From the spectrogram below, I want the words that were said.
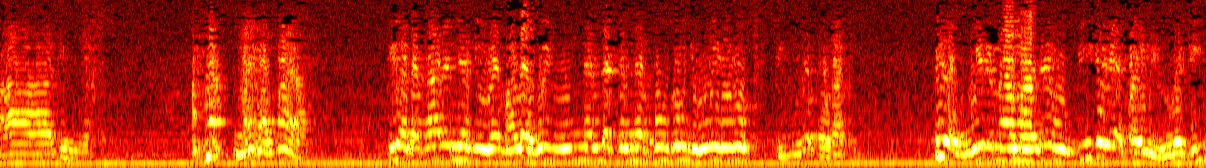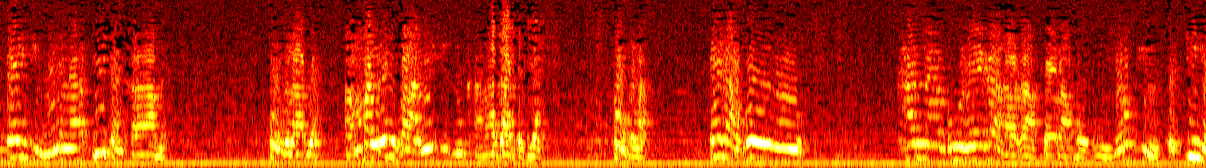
မာဒီအမှတ်နိုင်အောင်ပါ ပြီးတော့တခါလည်းမျက်စိနဲ့မလဲဝိညာဉ်နဲ့လက်နဲ့ပုံစံယူနေလို့ဒီလိုပေါ်တာပြီးတော့ဝေဒနာမှာလည်းပြီးကြတဲ့အပိုင်းတွေကိုဒီတိုင်းဒီဝေဒနာပြည့်စုံခါရမယ်ဟုတ်ကလားဗျအမှန်လေးပါလေးဒီခံရတာတရားဟုတ်ကလားအဲ့တော့ဟိုခန္ဓာကိုယ်တွေကဟာကပေါ်တာမဟုတ်ဘူးယောဂီကိုတတိယ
